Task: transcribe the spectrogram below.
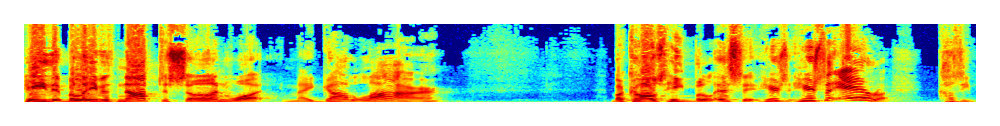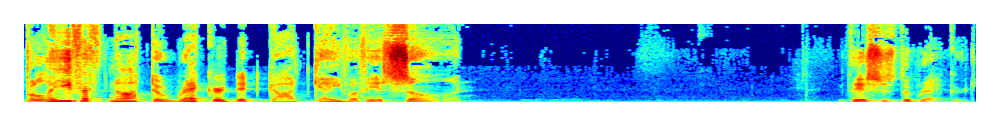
He that believeth not the Son, what? Made God a liar. Because he, listen, here's, here's the error. Because he believeth not the record that God gave of his Son. This is the record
